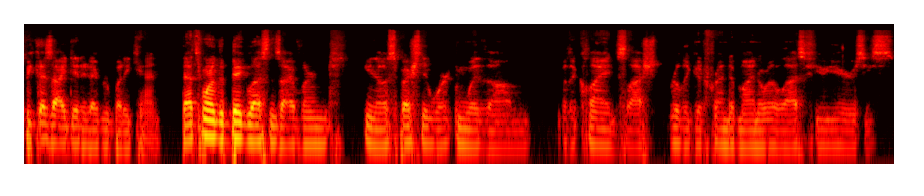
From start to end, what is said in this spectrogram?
because I did it, everybody can. That's one of the big lessons I've learned. You know, especially working with um with a client slash really good friend of mine over the last few years. He's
